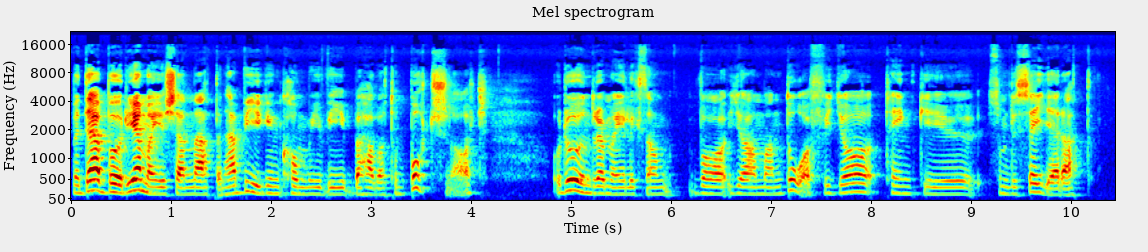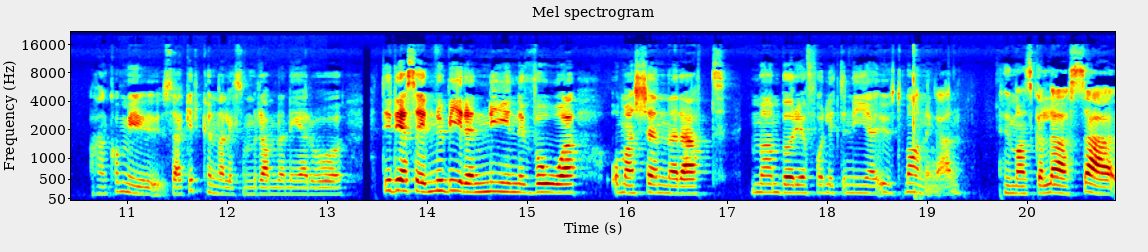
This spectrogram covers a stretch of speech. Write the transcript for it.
Men där börjar man ju känna att den här bygeln kommer ju vi behöva ta bort snart. Och då undrar man ju liksom, vad gör man då? För jag tänker ju, som du säger, att han kommer ju säkert kunna liksom ramla ner och det är det jag säger, nu blir det en ny nivå och man känner att man börjar få lite nya utmaningar. Hur man ska lösa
